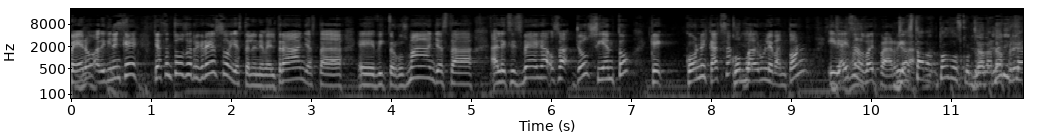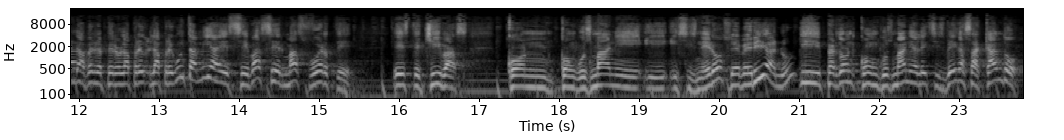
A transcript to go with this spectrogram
pero adivinen qué, ya están todos de regreso. Ya está Elena Beltrán, ya está eh, Víctor Guzmán, ya está Alexis Vega. O sea, yo siento que con el Caxa ¿Cómo? va a dar un levantón y de ahí se nos va a ir para arriba. Ya estaban todos contra La- la, la pre- América. a ver, pero la, pre- la pregunta mía es, ¿se va a hacer más fuerte este Chivas con, con Guzmán y, y- y Cisneros? Debería, ¿no? Y, perdón, con Guzmán y Alexis Vega sacando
